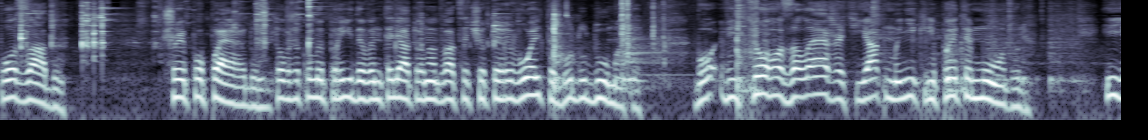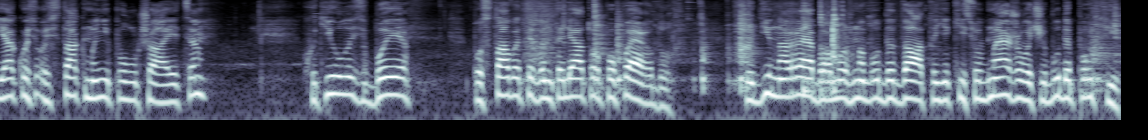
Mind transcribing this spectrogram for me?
позаду чи попереду. То вже коли приїде вентилятор на 24 вольти, буду думати. Бо від цього залежить, як мені кріпити модуль. І якось ось так мені виходить. Хотілося би поставити вентилятор попереду. Тоді на ребра можна буде дати якийсь обмежувач і буде протік.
